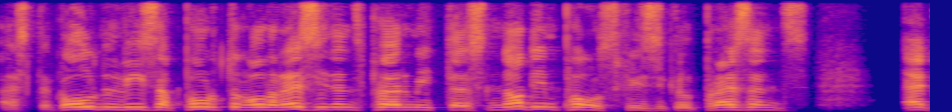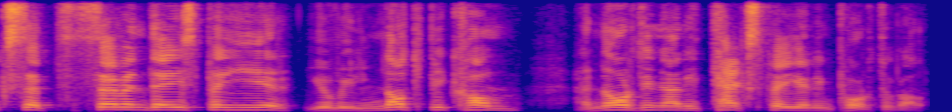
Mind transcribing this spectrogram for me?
As the Golden Visa Portugal residence permit does not impose physical presence, except seven days per year, you will not become an ordinary taxpayer in Portugal.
